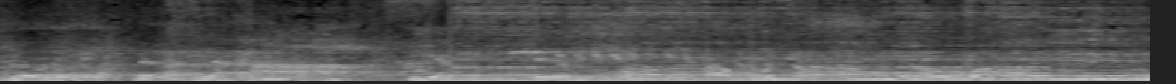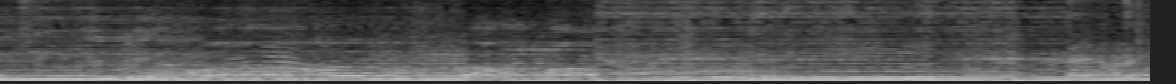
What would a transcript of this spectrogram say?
ปต์เลยเดี๋ยวตาที่ราคาเสียงเก็บภาพสาวเอาไว้ชีวิตเปลี่ยนไปกลับมาเพราะ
